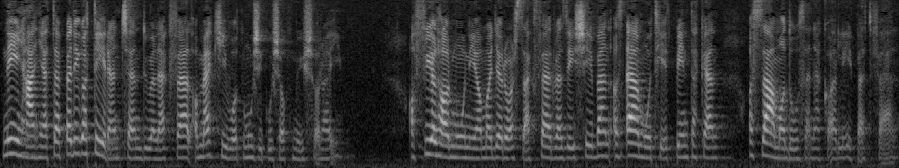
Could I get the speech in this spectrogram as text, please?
néhány hete pedig a téren csendülnek fel a meghívott muzsikusok műsorai. A Filharmónia Magyarország szervezésében az elmúlt hét pénteken a számadó zenekar lépett fel.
